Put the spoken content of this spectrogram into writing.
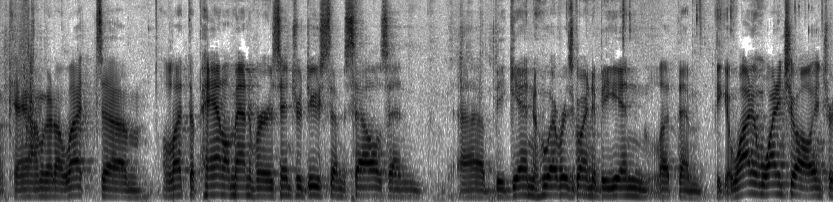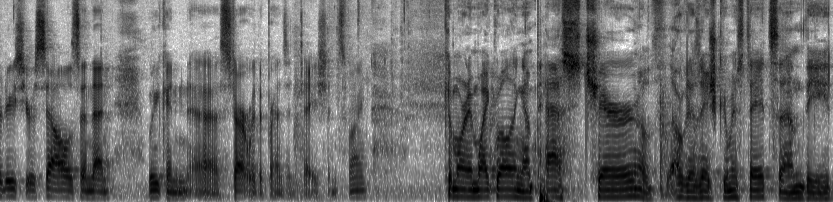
Okay, I'm going to let, um, let the panel members introduce themselves and uh, begin, whoever's going to begin, let them begin. Why don't, why don't you all introduce yourselves and then we can uh, start with the presentations, Mike? Good morning, Mike Welling. I'm past chair of the Organization of Agreement States. I'm the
